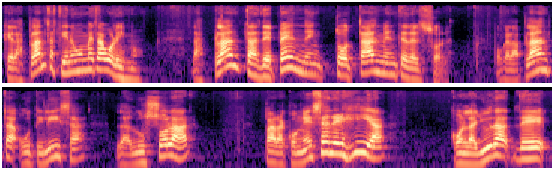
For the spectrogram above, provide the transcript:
que las plantas tienen un metabolismo. Las plantas dependen totalmente del sol, porque la planta utiliza la luz solar para con esa energía, con la ayuda de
